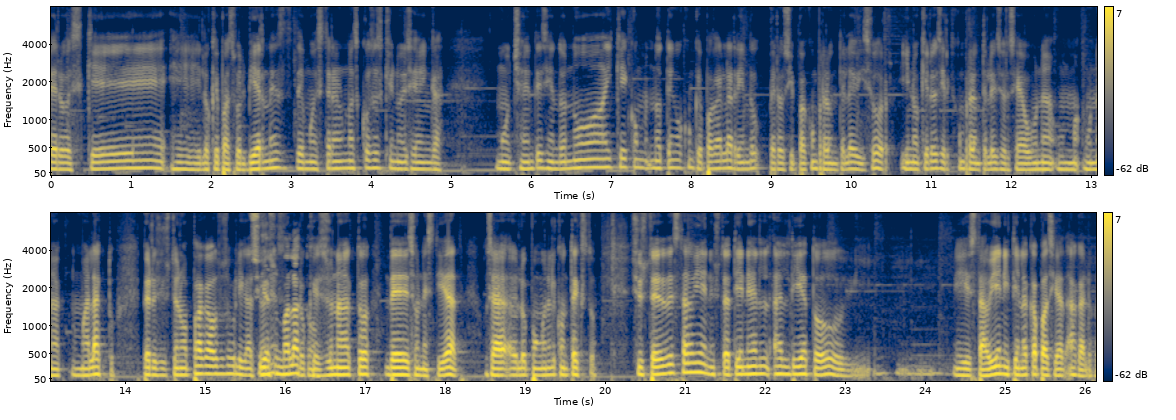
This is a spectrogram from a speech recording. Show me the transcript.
Pero es que lo que pasó el viernes demuestran unas cosas que uno dice, venga, mucha gente diciendo no hay que no tengo con qué pagar la arriendo, pero sí para comprar un televisor. Y no quiero decir que comprar un televisor sea una, un, mal acto, pero si usted no ha pagado sus obligaciones, es lo que es un acto de deshonestidad. O sea, lo pongo en el contexto. Si usted está bien y usted tiene al, día todo y, está bien y tiene la capacidad, hágalo.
